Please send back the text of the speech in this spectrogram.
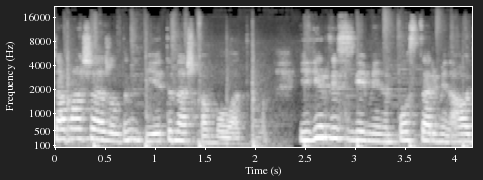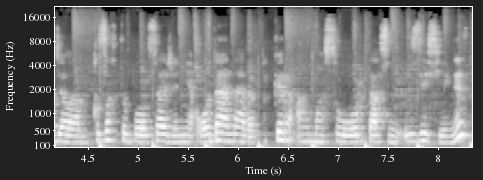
тамаша жылдың бетін ашқан болатынмын. Егер де сізге менің посттарым мен аудиоларым қызықты болса және одан әрі пікір алмасу ортасын іздесеңіз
